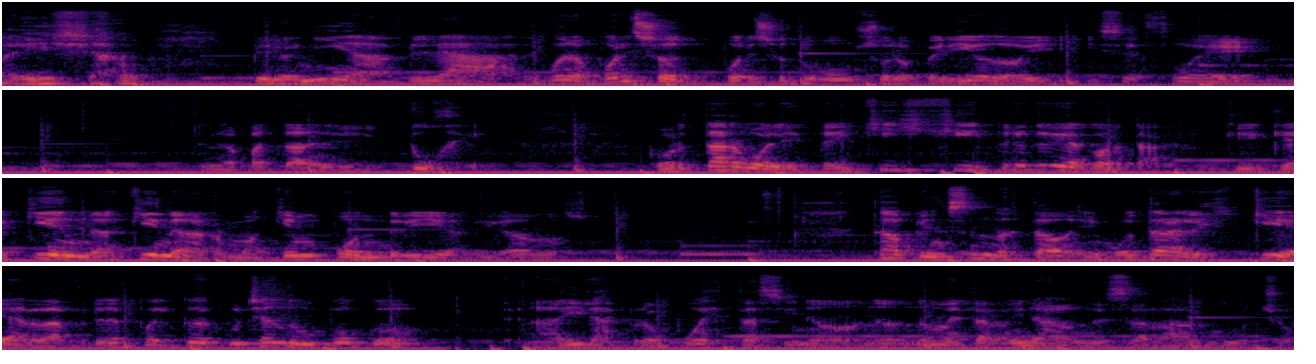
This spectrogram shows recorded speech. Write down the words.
ahí ya. Pero ni hablar. Bueno, por eso, por eso tuvo un solo periodo y, se fue de una patada en el tuje. Cortar boleta. ¿Y qué, pero qué voy a cortar? ¿Qué, a, quién, ¿A quién armo? ¿A quién pondría, digamos? estaba pensando hasta en votar a la izquierda, pero después estuve escuchando un poco ahí las propuestas y no, no, me terminaron de cerrar mucho.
